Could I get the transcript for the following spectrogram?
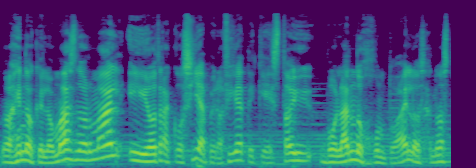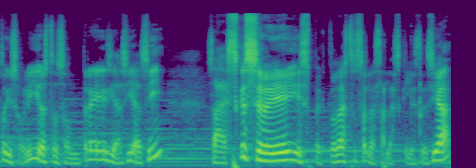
Me imagino que lo más normal y otra cosilla, pero fíjate que estoy volando junto a él, o sea, no estoy solillo, estos son tres y así, así. O sea, es que se ve espectacular, estas son las alas que les decía.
